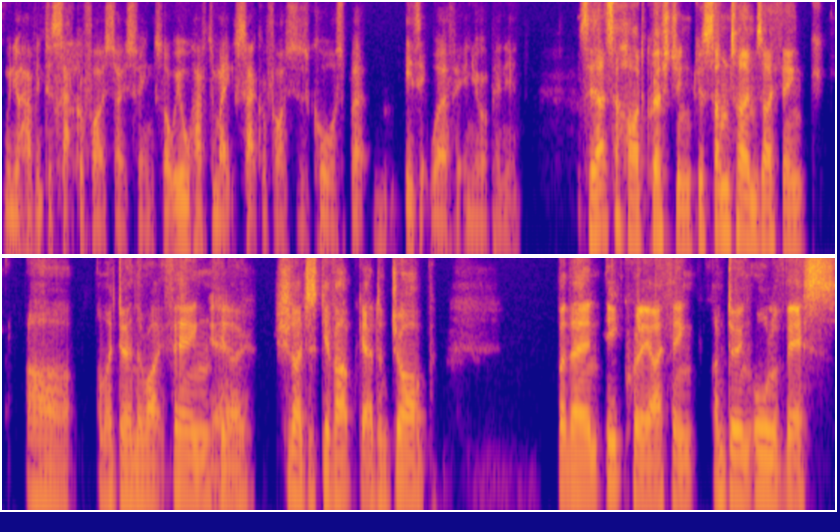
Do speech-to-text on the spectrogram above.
when you're having to sacrifice those things. Like we all have to make sacrifices, of course, but is it worth it in your opinion? See, that's a hard question because sometimes I think, oh, am I doing the right thing? Yeah. You know, should I just give up, get a job? But then equally, I think I'm doing all of this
